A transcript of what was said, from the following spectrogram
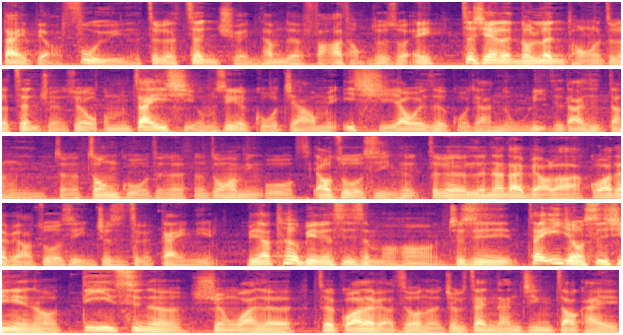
代表赋予了这个政权，他们的法统就是说，哎，这些人都认同了这个政权，所以我们在一起，我们是一个国家，我们一起要为这个国家努力。这大概是当年整个中国、整个整个中华民国要做的事情。这个人大代表啦、国代表做的事情就是这个概念。比较特别的是什么？哈，就是在一九四七年哦，第一次呢选完了这个国家代表之后呢，就是在南京召开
